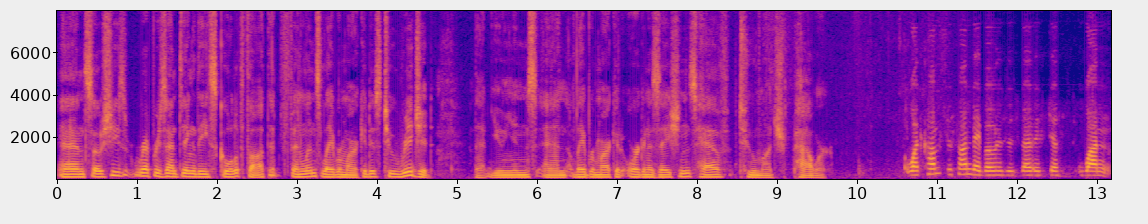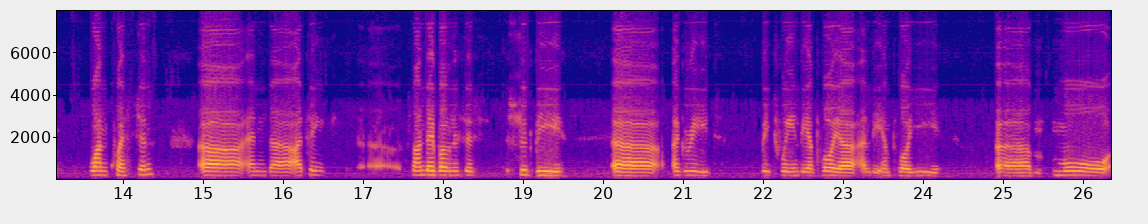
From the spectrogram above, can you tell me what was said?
and so she's representing the school of thought that Finland's labor market is too rigid, that unions and labor market organizations have too much power. What comes to Sunday bonuses, that is just one one question, uh, and uh, I think uh, Sunday bonuses should be uh, agreed between the employer and the employee um, more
